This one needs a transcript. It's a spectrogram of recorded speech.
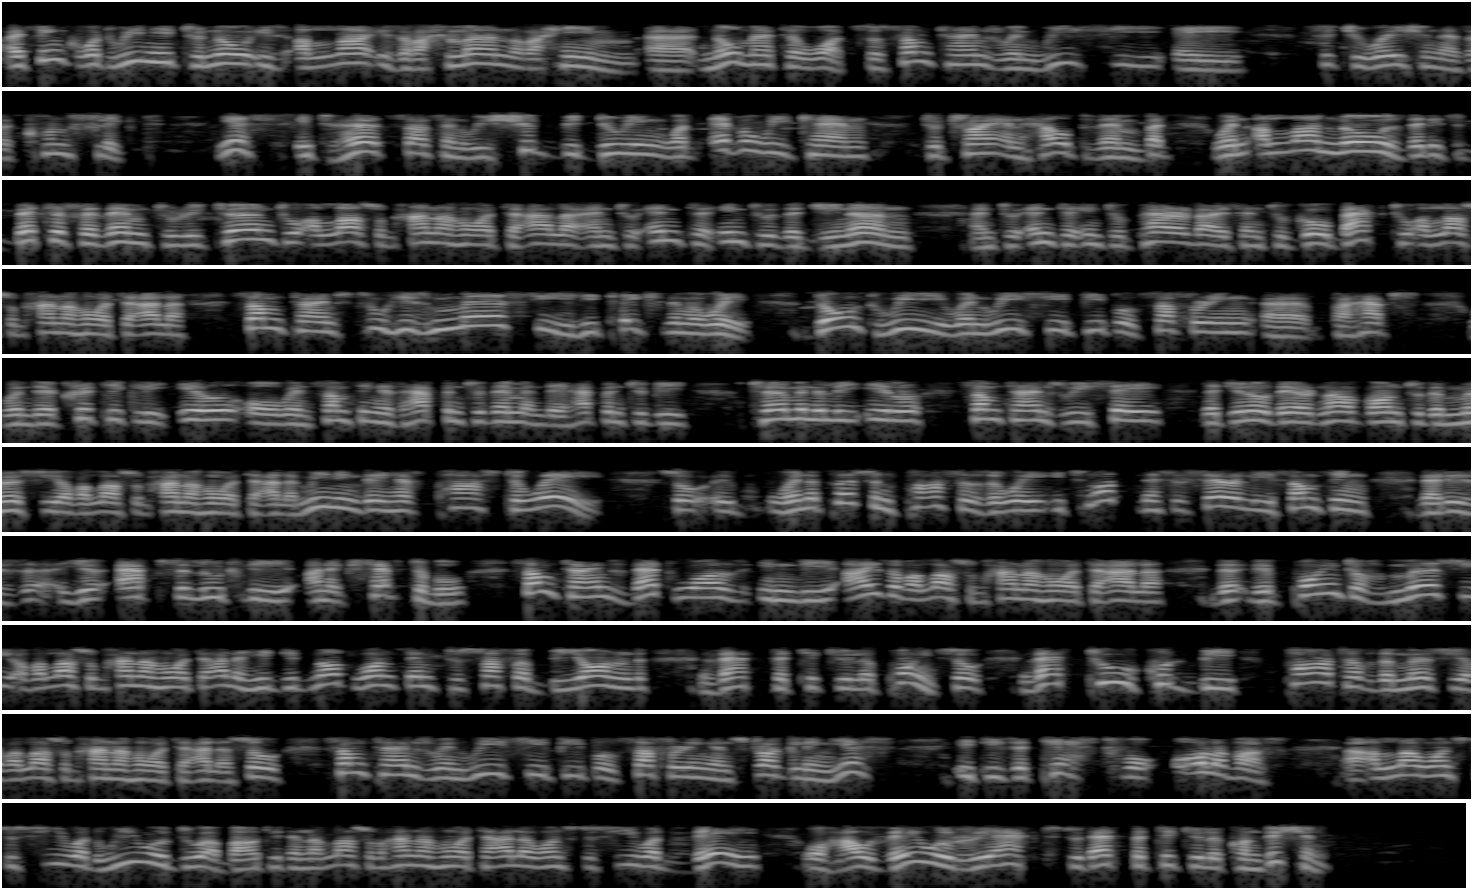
I think what we need to know is Allah is Rahman Rahim, uh, no matter what. So sometimes when we see a situation as a conflict, Yes, it hurts us and we should be doing whatever we can to try and help them. But when Allah knows that it's better for them to return to Allah subhanahu wa ta'ala and to enter into the jinan and to enter into paradise and to go back to Allah subhanahu wa ta'ala, sometimes through His mercy, He takes them away. Don't we, when we see people suffering, uh, perhaps when they're critically ill or when something has happened to them and they happen to be terminally ill, sometimes we say that, you know, they are now gone to the mercy of Allah subhanahu wa ta'ala, meaning they have passed away. So uh, when a person passes away, it's not necessarily something that is uh, absolutely unacceptable. Sometimes that was in the eyes of Allah subhanahu wa ta'ala, the, the point of mercy of Allah subhanahu wa ta'ala. He did not want them to suffer beyond that particular point. So that too could be part of the mercy of Allah subhanahu wa ta'ala. So sometimes when we see people suffering and struggling, yes, it is a test for all of us. Uh, Allah wants to see what we will do about it and Allah subhanahu wa ta'ala wants to see what they or how they will react to that particular condition.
